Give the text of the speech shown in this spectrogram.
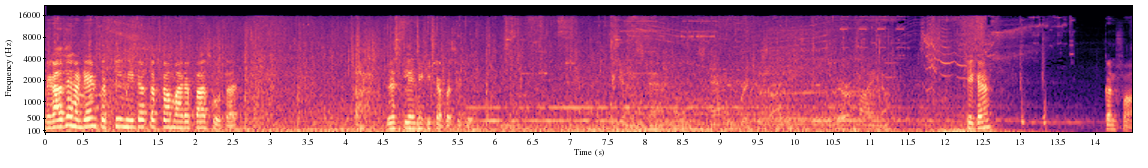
मेरे ख्याल से 150 मीटर तक का हमारे पास होता है। रिस्क लेने की कैपेसिटी ठीक है। कंफर्म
